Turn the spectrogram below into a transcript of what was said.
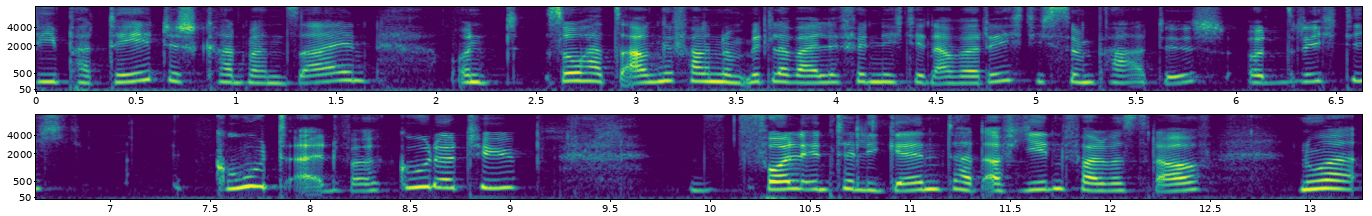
wie pathetisch kann man sein? Und so hat es angefangen und mittlerweile finde ich den aber richtig sympathisch und richtig gut einfach. Guter Typ, voll intelligent, hat auf jeden Fall was drauf. Nur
